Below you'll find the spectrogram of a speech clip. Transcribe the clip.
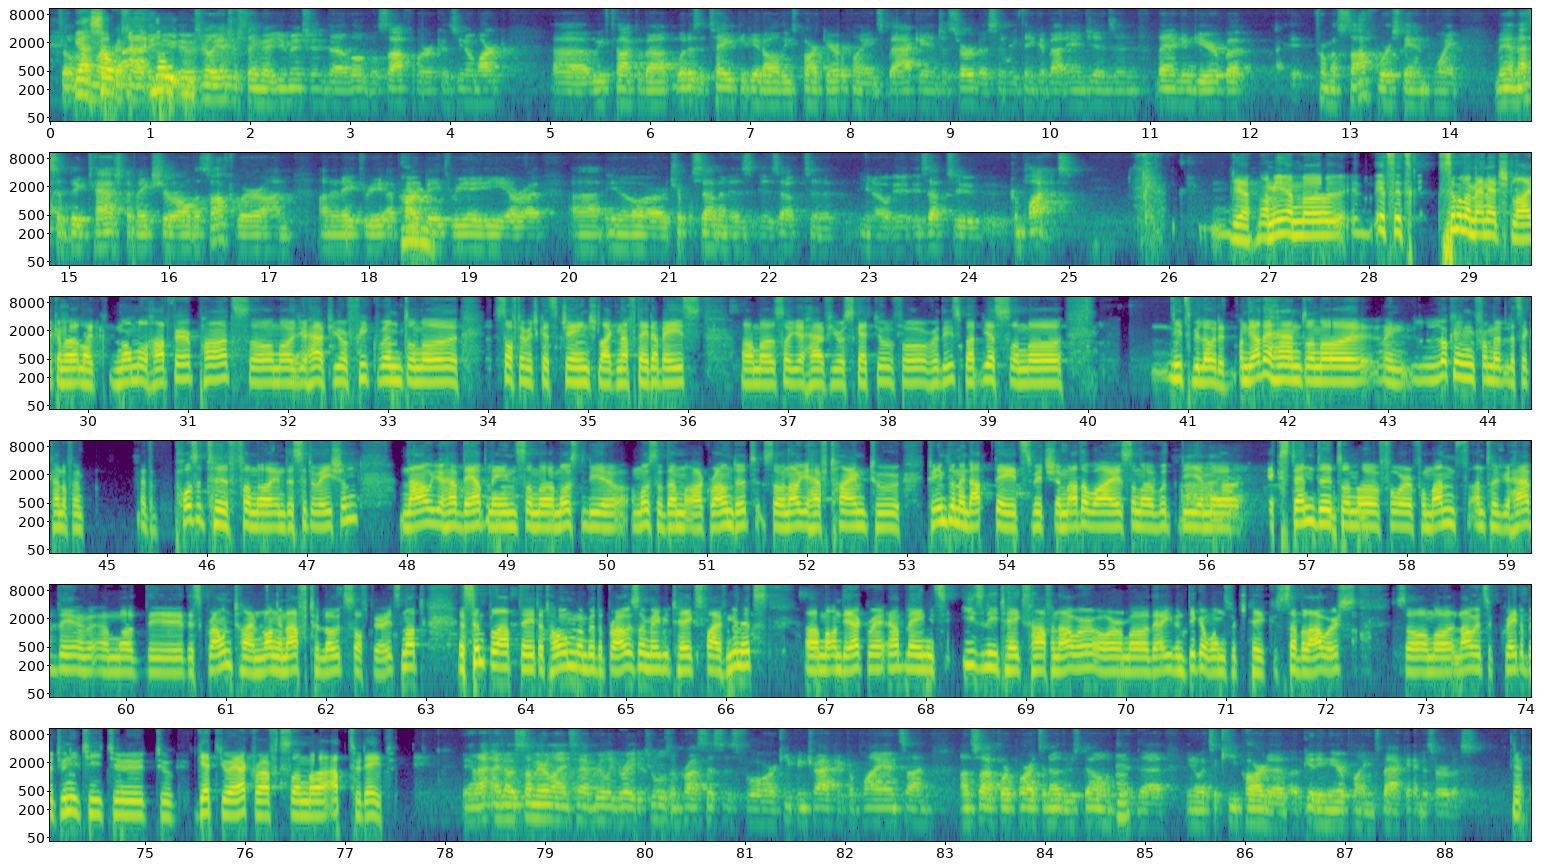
So, yeah, Mark, so I think it was really interesting that you mentioned uh, local software because, you know, Mark, uh, we've talked about what does it take to get all these parked airplanes back into service, and we think about engines and landing gear. But from a software standpoint, man, that's a big task to make sure all the software on on an A3, a mm-hmm. A380 or a uh, you know or a triple seven is is up to you know is up to compliance. Yeah, I mean, um, uh, it's it's similar managed like um, uh, like normal hardware parts. So um, uh, yeah. you have your frequent um, uh, software which gets changed, like nav database. Um, uh, so you have your schedule for, for these. But yes, um, uh, needs to be loaded. On the other hand, um, I mean, looking from a let's say kind of a at the positive um, uh, in this situation. Now you have the airplanes. Um, uh, mostly, uh, most of them are grounded. So now you have time to to implement updates, which um, otherwise um, uh, would be um, uh, extended um, uh, for for months until you have the um, the this ground time long enough to load software. It's not a simple update at home and with the browser. Maybe takes five minutes. On the airplane, it easily takes half an hour, or there are even bigger ones which take several hours. So um, uh, now it's a great opportunity to to get your aircraft some uh, up to date. Yeah, I know some airlines have really great tools and processes for keeping track of compliance on on software parts, and others don't. Mm-hmm. And uh, you know, it's a key part of, of getting the airplanes back into service. Yeah.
